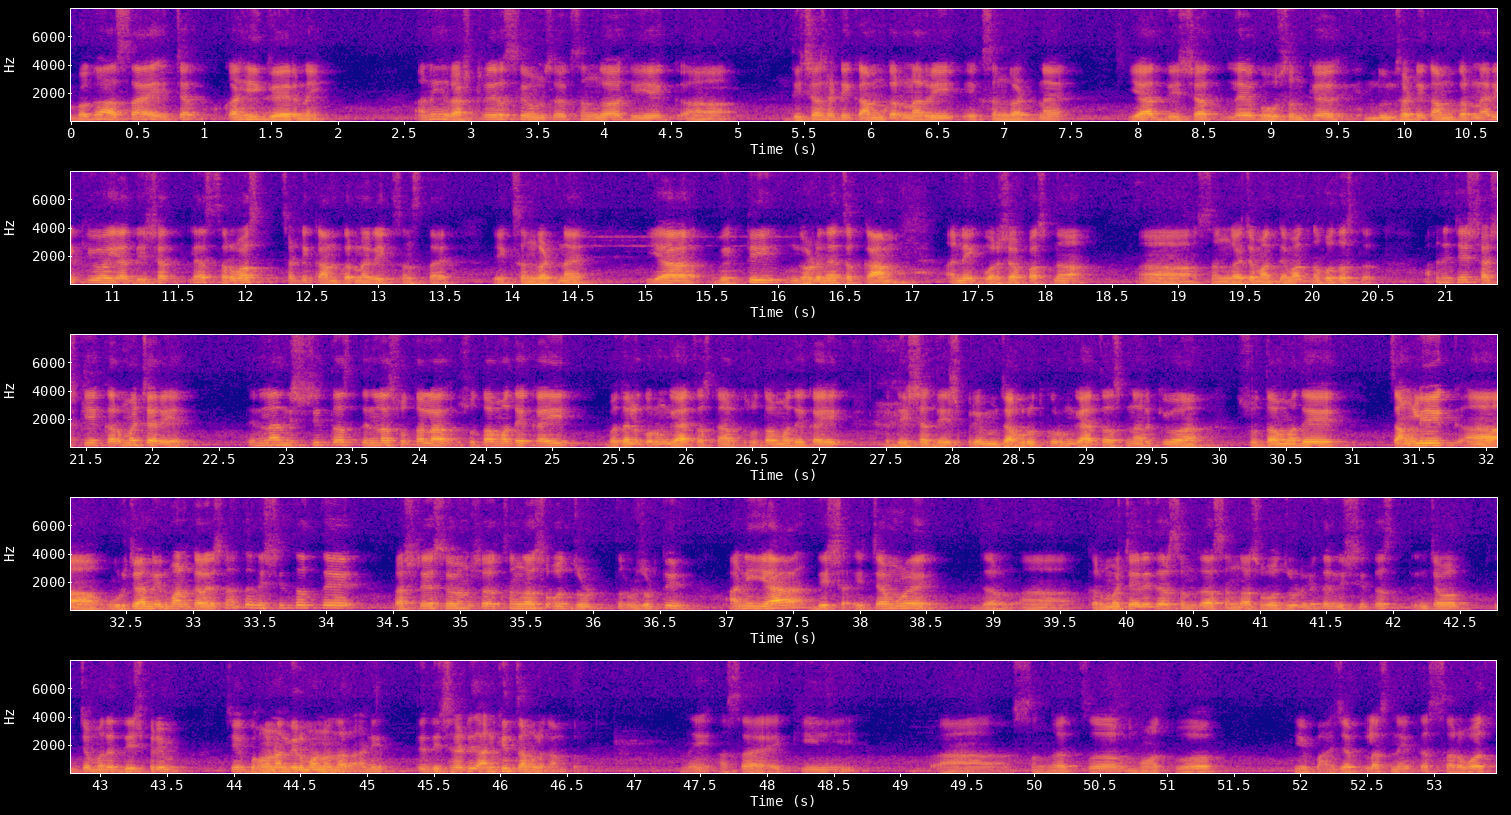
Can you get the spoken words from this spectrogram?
बघा असं आहे याच्यात काही गैर नाही. आणि राष्ट्रीय स्वयंसेवक संघ ही एक देशासाठी काम करणारी एक संघटना आहे. या देशातले बहुसंख्य हिंदूंसाठी काम करणारी किंवा या देशातल्या सर्वांसाठी काम करणारी एक संस्था आहे एक संघटना आहे. या व्यक्ती घडवण्याचं काम अनेक वर्षापासनं संघाच्या माध्यमातून होत असतात आणि जे शासकीय कर्मचारी आहेत त्यांना निश्चितच त्यांना स्वतःला स्वतःमध्ये काही बदल करून घ्यायचा असणार स्वतःमध्ये काही देशा देशप्रेम जागृत करून घ्यायचं असणार किंवा स्वतःमध्ये चांगली एक ऊर्जा निर्माण करायची ना तर निश्चितच ते राष्ट्रीय स्वयंसेवक संघासोबत जुड जुडतील आणि या देशा याच्यामुळे जर कर्मचारी जर समजा संघासोबत जुडले तर निश्चितच त्यांच्यावर त्यांच्यामध्ये देशप्रेमची एक भावना निर्माण होणार आणि ते देशासाठी आणखीन चांगलं काम करतील. नाही असं आहे की संघाचं महत्त्व हे भाजपलाच नाही तर सर्वच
